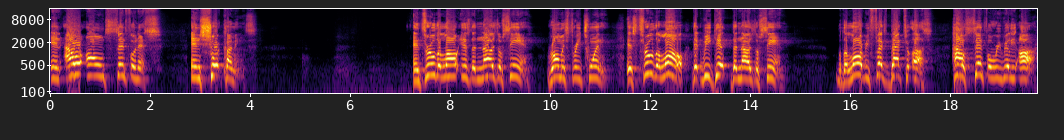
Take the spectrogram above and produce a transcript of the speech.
and our own sinfulness and shortcomings. And through the law is the knowledge of sin. Romans 3:20. It's through the law that we get the knowledge of sin. But the law reflects back to us how sinful we really are.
